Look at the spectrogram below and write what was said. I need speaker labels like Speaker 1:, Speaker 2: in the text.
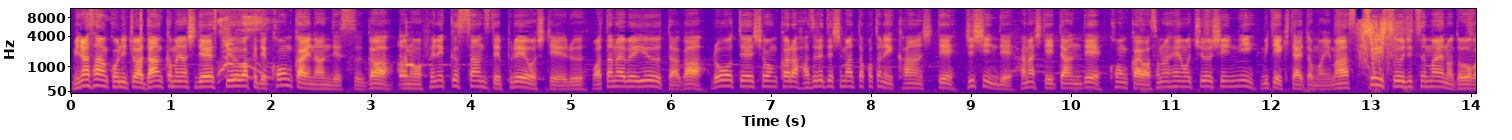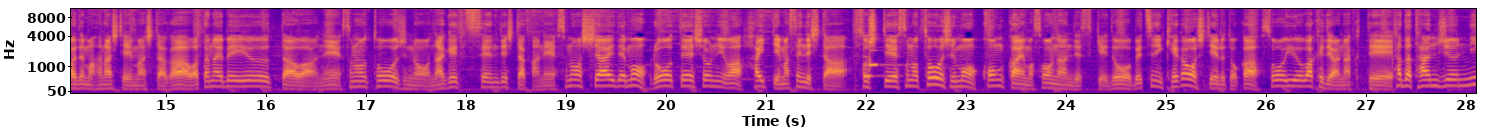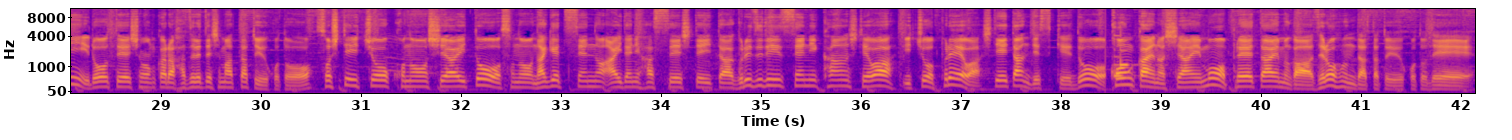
Speaker 1: 皆さんこんにちは。ダンカマヨシです。というわけで今回なんですがあのフェニックスサンズでプレーをしている渡邊雄太がローテーションから外れてしまったことに関して自身で話していたんで今回はその辺を中心に見ていきたいと思います。つい数日前の動画でも話していましたが渡邊雄太はねその当時のナゲッツ戦でしたかね。その試合でもローテーションには入っていませんでした。そしてその当時も今回もそうなんですけど別に怪我をしているとかそういうわけではなくてただ単純にローテーションから外れてしまったということ。そして一応この試合とそのナゲッツ戦の間に発生していたグリズリーズ戦に関しては一応プレーはしていたんですけど今回の試合もプレータイムが0分だったということで。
